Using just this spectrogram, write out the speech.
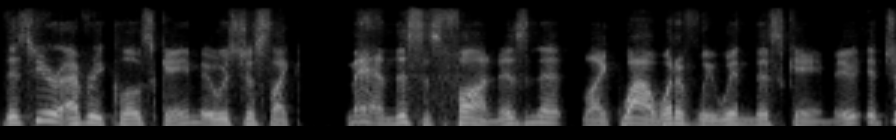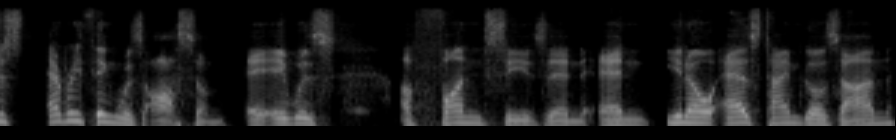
This year, every close game, it was just like, man, this is fun, isn't it? Like, wow, what if we win this game? It, it just everything was awesome. It, it was a fun season, and you know, as time goes on,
